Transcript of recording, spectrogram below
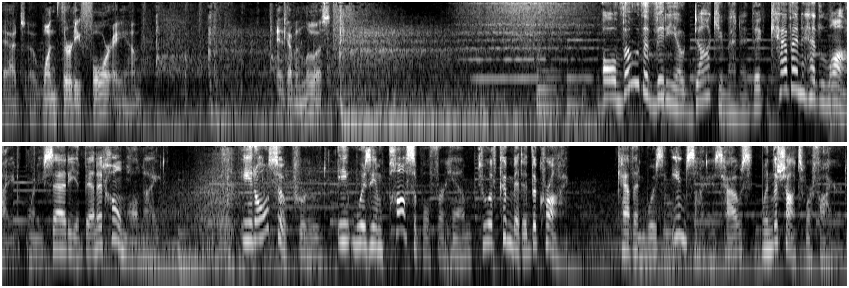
at uh, 1:34 a.m. And Kevin Lewis Although the video documented that Kevin had lied when he said he had been at home all night, it also proved it was impossible for him to have committed the crime. Kevin was inside his house when the shots were fired.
